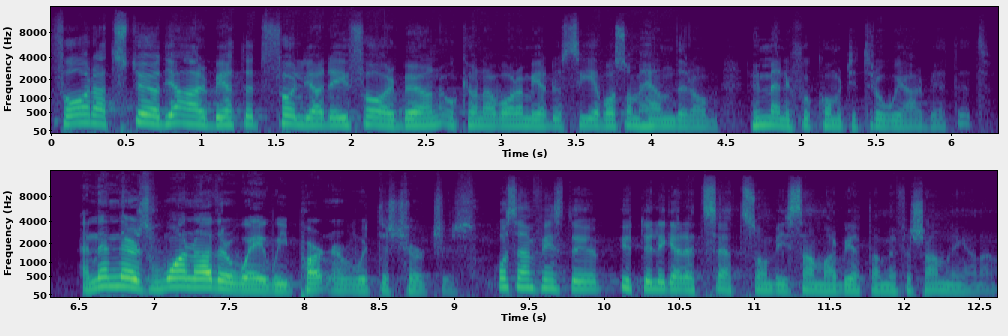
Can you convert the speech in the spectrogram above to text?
för att stödja arbetet, följa det i förbön och kunna vara med och se vad som händer av hur människor kommer till tro i arbetet. And then there's one other way we partner with the churches. Och sen finns det ytterligare ett sätt som vi samarbetar med församlingarna.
